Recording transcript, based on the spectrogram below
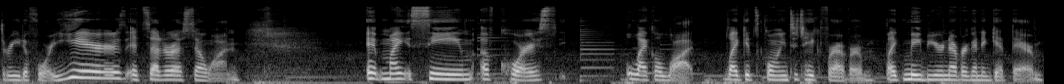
three to four years, etc., so on. It might seem, of course, like a lot, like it's going to take forever, like maybe you're never going to get there.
